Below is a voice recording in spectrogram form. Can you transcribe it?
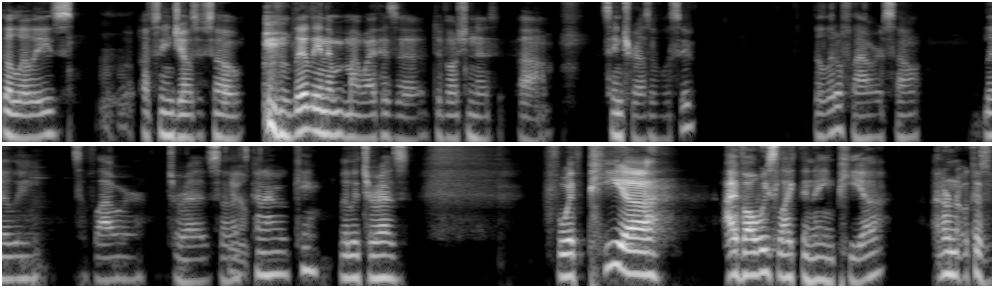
the lilies Mhm. of Saint Joseph. So Lily and then my wife has a devotion to um, Saint Therese of Lisieux, the little flower. So Lily, it's a flower. Therese. So Yeah. that's kind of how it came. Lily Therese. With Pia, I've always liked the name Pia. I don't know because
